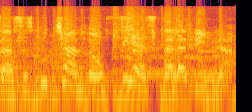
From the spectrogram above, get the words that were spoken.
Estás escuchando Fiesta Latina.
